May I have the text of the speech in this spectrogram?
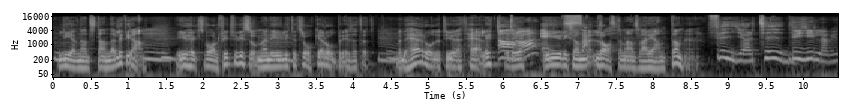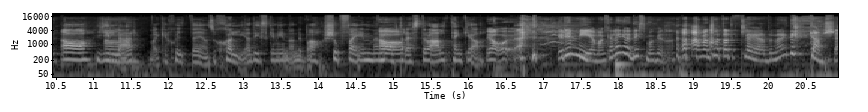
levnadsstandard lite grann. Mm. Det är ju högst valfritt förvisso men det är ju lite tråkiga råd på det sättet. Men det här rådet är ju rätt härligt. För Mm. Ja, det, det är ju liksom exakt. latemansvarianten. Frigör tid. Det gillar vi. Ja, gillar. Man kan skita i en så skölja disken innan det bara tjoffa in med Ja. matrester och allt tänker jag. Ja, är det mer man kan lägga i diskmaskinen? Har man tvättat kläderna i disk? Kanske.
